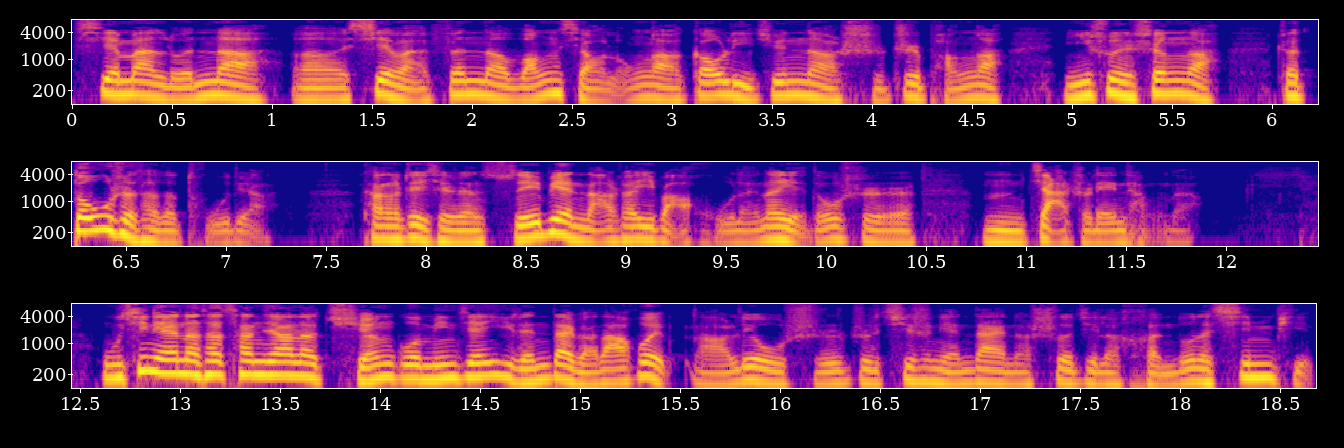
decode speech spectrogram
谢曼伦呐、呃谢婉芬呐、王小龙啊、高丽君呐、史志鹏啊、倪顺生啊，这都是他的徒弟啊。看看这些人，随便拿出来一把壶来，那也都是嗯价值连城的。五七年呢，他参加了全国民间艺人代表大会啊。六十至七十年代呢，设计了很多的新品，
